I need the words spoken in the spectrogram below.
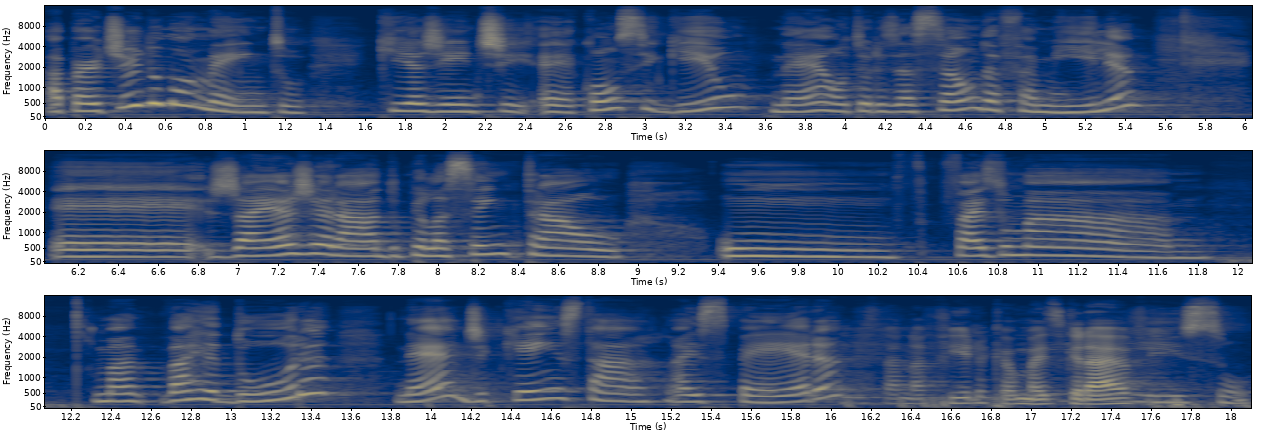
a partir do momento que a gente é, conseguiu né, a autorização da família, é, já é gerado pela central um faz uma uma varredura, né, de quem está à espera. Quem está na fila, que é o mais grave. Isso.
